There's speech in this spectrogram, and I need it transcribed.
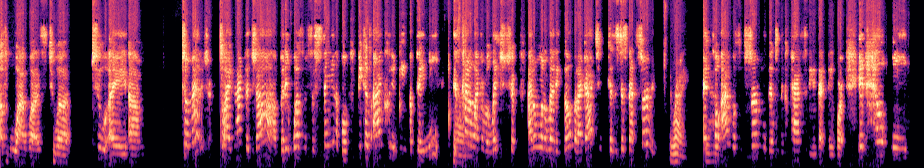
of who I was to a to a um, to a manager. So I got the job, but it wasn't sustainable because I couldn't be what they needed. It's Right. kind of like a relationship. I don't want to let it go, but I got to because it's just not serving. me. right. And Yeah. so I wasn't serving them to the capacity that they were. It helped me.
